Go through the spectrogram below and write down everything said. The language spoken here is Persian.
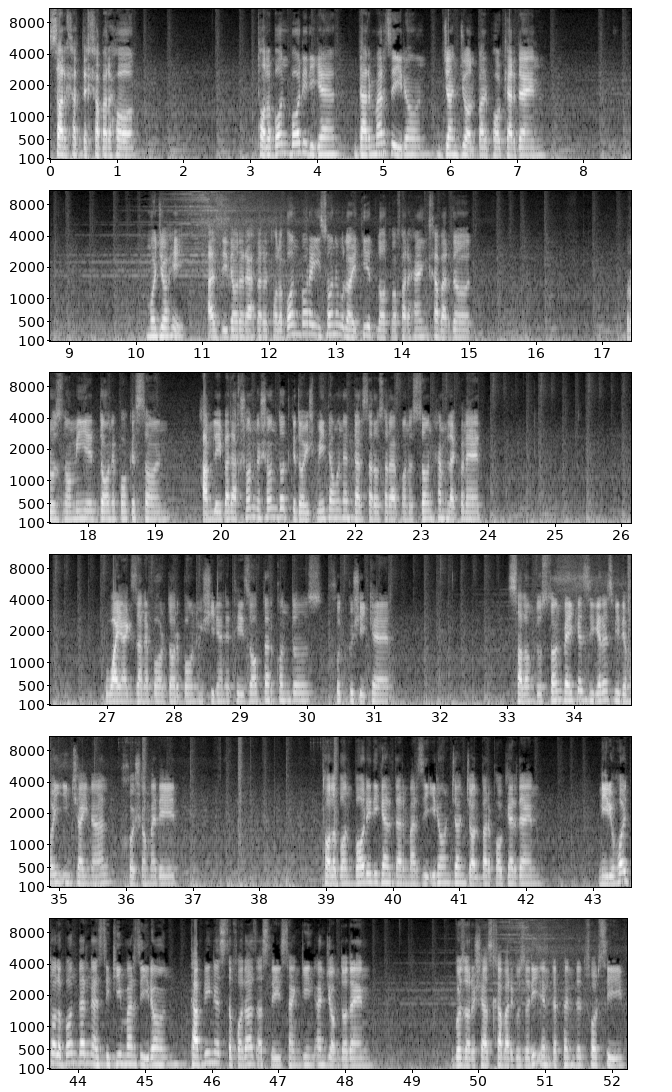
سرخط خبرها. طالبان بار دیگر در مرز ایران جنجال برپا کردن مجاهد از دیدار رهبر طالبان با رئیسان ولایتی اطلاعات و فرهنگ خبر داد. روزنامه دان پاکستان حمله بدخشان نشان داد که داعش می تواند در سراسر افغانستان حمله کند. و یک زن باردار با نوشیدن تیزاب در قندوز خودکشی کرد. سلام دوستان به یکی دیگر از ویدیوهای این channel خوش آمدید. طالبان بار دیگر در مرز ایران جنجال برپا کردند. نیروهای طالبان در نزدیکی مرز ایران تمرین استفاده از اسلحه سنگین انجام دادند. گزارش از خبرگزاری اندپندنت فارسی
